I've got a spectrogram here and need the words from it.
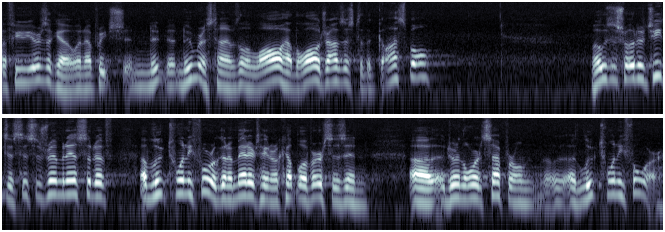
a few years ago, and I preached numerous times on the law, how the law drives us to the gospel. Moses wrote of Jesus. This is reminiscent of, of Luke 24. We're going to meditate on a couple of verses in, uh, during the Lord's Supper on uh, Luke 24.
